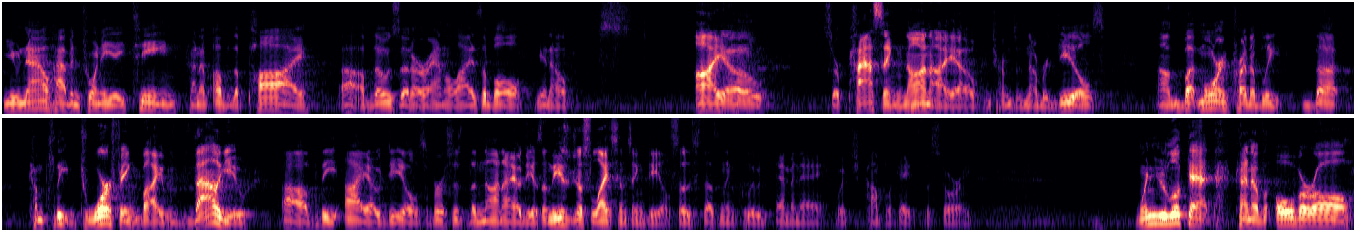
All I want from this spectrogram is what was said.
you now have in 2018 kind of of the pie uh, of those that are analyzable, you know, IO surpassing non-IO in terms of number of deals, um, but more incredibly, the complete dwarfing by value of the IO deals versus the non-IO deals. And these are just licensing deals, so this doesn't include M&A, which complicates the story. When you look at kind of overall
